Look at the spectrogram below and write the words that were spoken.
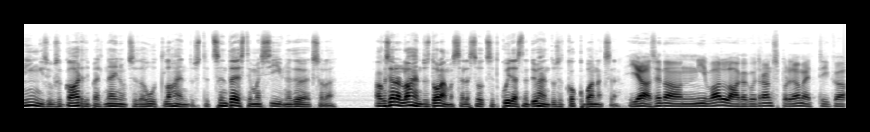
mingisuguse kaardi pealt näinud seda uut lahendust, et see on tõesti massiivne töö, eks ole aga seal on lahendused olemas selles suhtes, et kuidas need ühendused kokku pannakse? jaa, seda on nii vallaga kui Transpordiametiga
